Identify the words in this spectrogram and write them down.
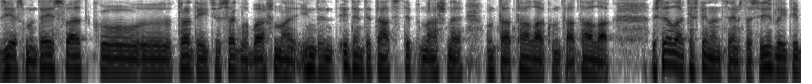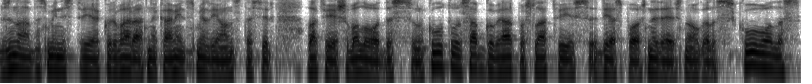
dziesmu un dejasvētku eh, tradīciju saglabāšanai, identitātes stiprināšanai un tā tālāk un tā tālāk. Vislielākais finansējums tas ir izglītības zinātnes ministrijai, kur vairāk nekā viens miljons, tas ir latviešu valodas un kultūras apguve ārpus Latvijas diasporas nedēļas nogalē lielas skolas,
